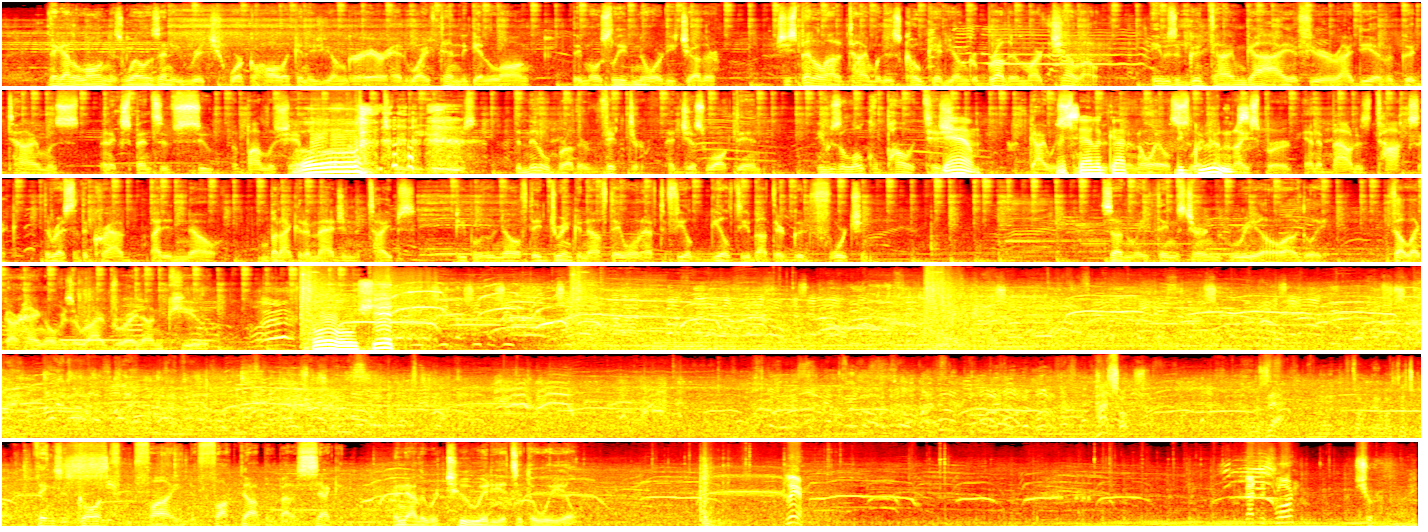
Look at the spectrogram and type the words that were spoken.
They got along as well as any rich workaholic and his younger airhead wife tend to get along. They mostly ignored each other. She spent a lot of time with his cokehead younger brother, Marcello. He was a good time guy if your idea of a good time was an expensive suit, a bottle of champagne Oh. between the ears. The middle brother, Victor, had just walked in. He was a local politician. Damn. Guy was smoother got than an oil the slick on an iceberg and about as toxic. The rest of the crowd, I didn't know, but I could imagine the types. People who know if they drink enough, they won't have to feel guilty about their good fortune. Suddenly, things turned real ugly. Felt like our hangovers arrived right on cue. Oh shit. Passos! What was that? I don't know what the fuck that was. Let's go. Things had gone from fine to fucked up in about a second. And now there were two idiots at the wheel. Clear. Got this floor? Sure.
